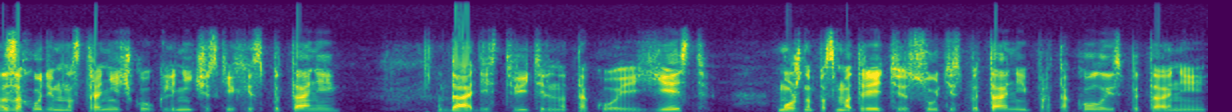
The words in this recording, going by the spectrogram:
Заходим на страничку клинических испытаний. Да, действительно такое есть. Можно посмотреть суть испытаний, протоколы испытаний.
